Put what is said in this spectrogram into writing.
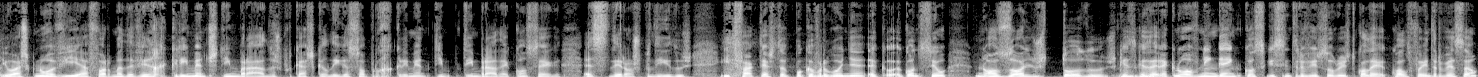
Eu acho que não havia a forma de haver requerimentos timbrados, porque acho que a Liga só por requerimento timbrado é que consegue aceder aos pedidos e de facto esta pouca vergonha aconteceu nos olhos de todos. Quer, uhum. dizer, é que não houve ninguém que conseguisse intervir sobre isto. Qual, é, qual foi a intervenção?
